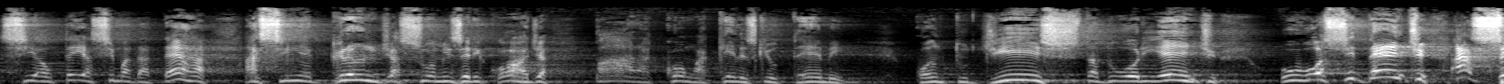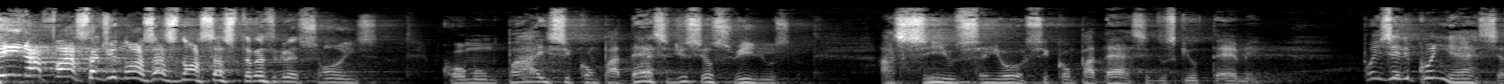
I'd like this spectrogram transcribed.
se alteia acima da terra, assim é grande a sua misericórdia para com aqueles que o temem. Quanto dista do Oriente, o Ocidente, assim afasta de nós as nossas transgressões. Como um pai se compadece de seus filhos, assim o Senhor se compadece dos que o temem, pois Ele conhece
